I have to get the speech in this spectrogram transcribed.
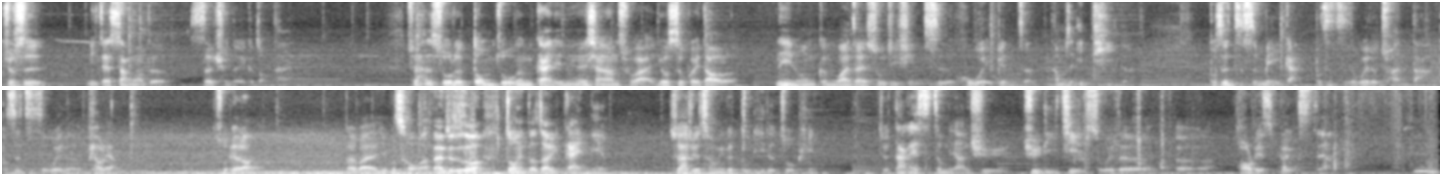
就是你在上网的 search 的一个状态，所以它的所有的动作跟概念，你能想象出来，又是回到了内容跟外在数据形式互为辩证，它们是一体的，不是只是美感，不是只是为了传达，不是只是为了漂亮，说漂亮吗？拜拜也不丑啊，但就是说重点都在于概念，所以它就成为一个独立的作品，就大概是这么样去去理解所谓的呃 artist books 这样。嗯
